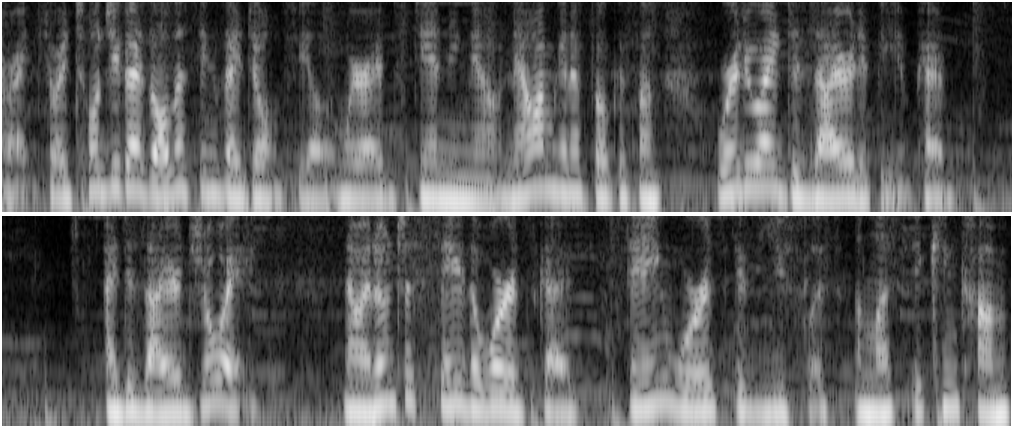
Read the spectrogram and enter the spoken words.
All right, so I told you guys all the things I don't feel and where I'm standing now. Now I'm gonna focus on where do I desire to be, okay? I desire joy. Now, I don't just say the words, guys. Saying words is useless unless it can come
